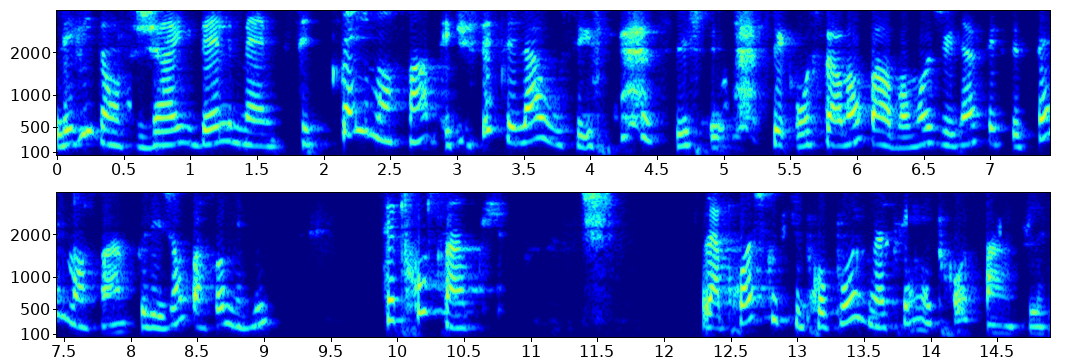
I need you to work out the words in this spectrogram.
l'évidence jaillit d'elle-même. C'est tellement simple. Et tu sais, c'est là où c'est, c'est, consternant par moi, Julien, c'est que c'est tellement simple que les gens parfois me disent, c'est trop simple. L'approche que tu proposes, Nasrine, est trop simple.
